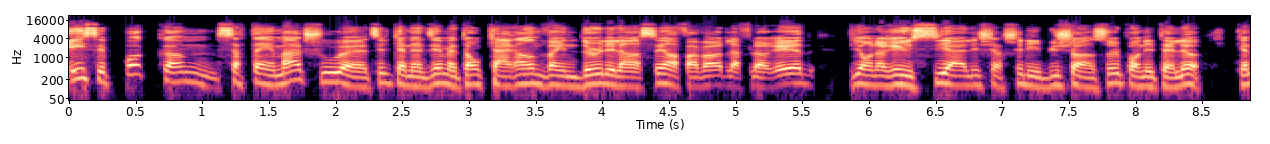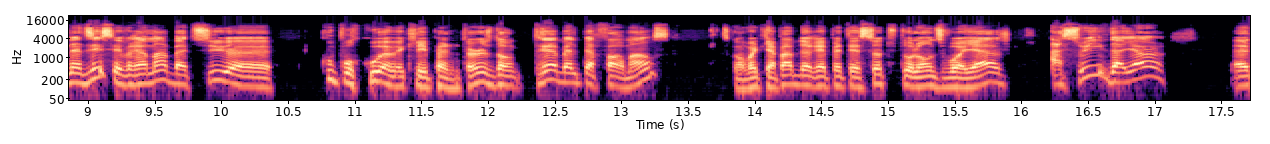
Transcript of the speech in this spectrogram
Et c'est pas comme certains matchs où euh, le Canadien, mettons, 40-22 les lancés en faveur de la Floride, puis on a réussi à aller chercher des buts chanceux, puis on était là. Le Canadien s'est vraiment battu euh, coup pour coup avec les Panthers, donc très belle performance. Est-ce qu'on va être capable de répéter ça tout au long du voyage? À suivre d'ailleurs, euh,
